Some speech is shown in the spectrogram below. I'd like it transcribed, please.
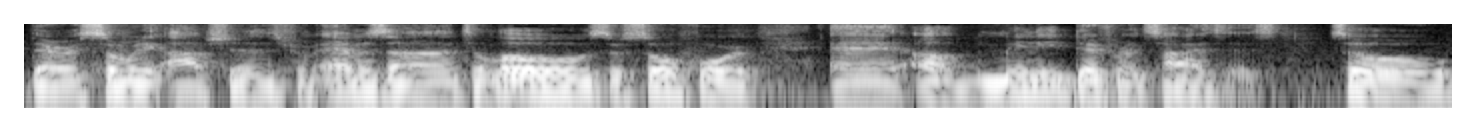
there are so many options from Amazon to Lowe's or so forth, and of many different sizes. So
